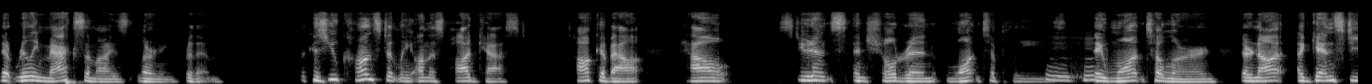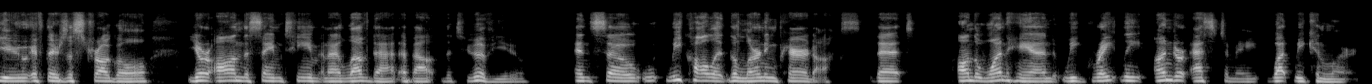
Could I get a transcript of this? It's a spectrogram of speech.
that really maximize learning for them. Because you constantly on this podcast talk about how students and children want to please, Mhm. they want to learn, they're not against you if there's a struggle. You're on the same team. And I love that about the two of you. And so we call it the learning paradox that on the one hand, we greatly underestimate what we can learn.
